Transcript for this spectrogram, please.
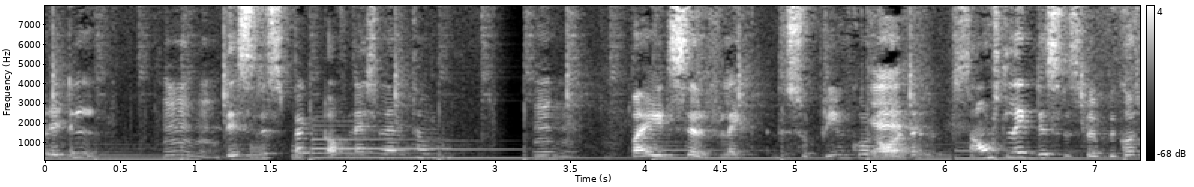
a little Mhm. disrespect of national anthem Mhm. by itself like the supreme court Yeah. order sounds like disrespect because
